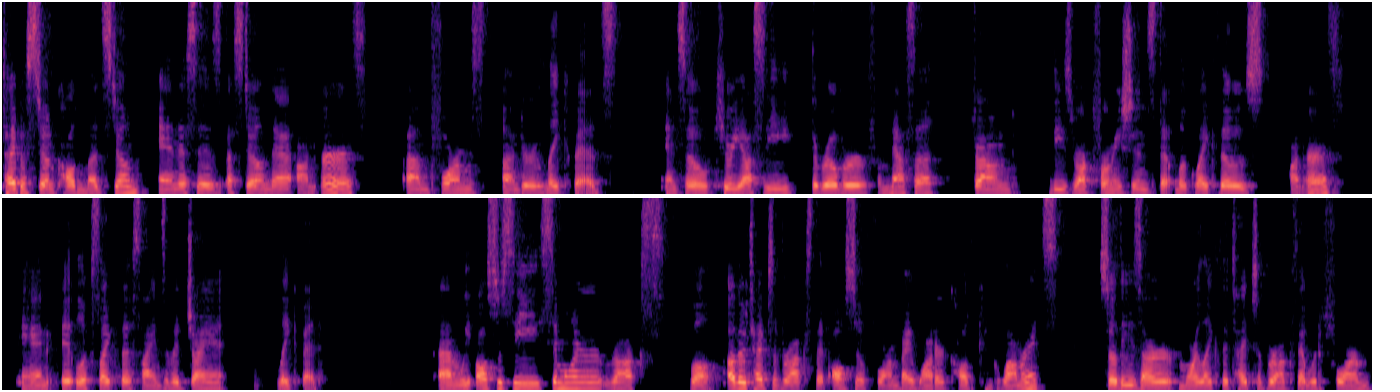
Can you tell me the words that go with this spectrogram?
type of stone called mudstone. And this is a stone that on Earth um, forms under lake beds. And so Curiosity, the rover from NASA, found these rock formations that look like those on Earth. And it looks like the signs of a giant lake bed. Um, we also see similar rocks, well, other types of rocks that also form by water called conglomerates. So these are more like the types of rock that would form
